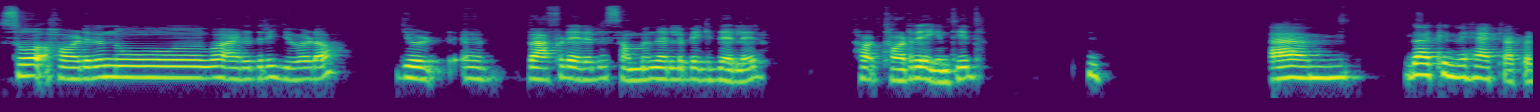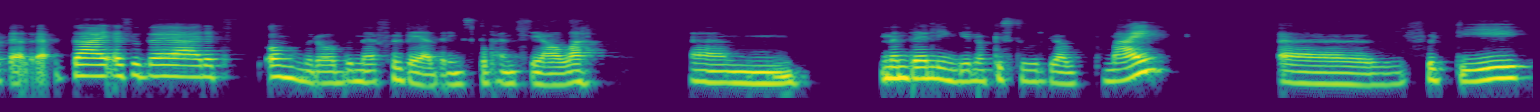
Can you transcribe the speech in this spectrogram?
Så har dere noe Hva er det dere gjør da? Gjør, eh, hver for dere eller sammen eller begge deler? Tar, tar dere egentid? Um, der kunne vi helt klart vært bedre. Det er, altså, det er et område med forbedringspotensial. Um, men det ligger nok i stor grad på meg. Uh, fordi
